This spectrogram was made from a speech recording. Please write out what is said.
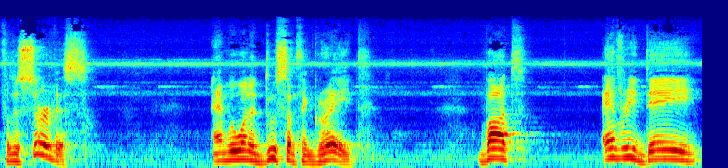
for the service. And we want to do something great. But every day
